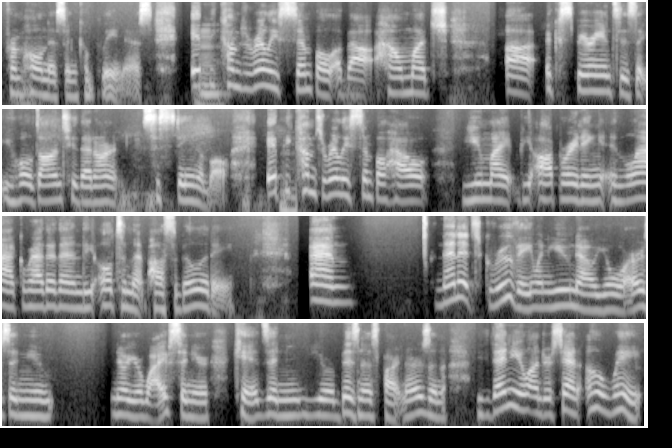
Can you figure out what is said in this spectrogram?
from wholeness and completeness it mm-hmm. becomes really simple about how much uh, experiences that you hold on to that aren't sustainable. It mm-hmm. becomes really simple how you might be operating in lack rather than the ultimate possibility. And then it's groovy when you know yours and you know your wife's and your kids and your business partners. And then you understand, oh, wait,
